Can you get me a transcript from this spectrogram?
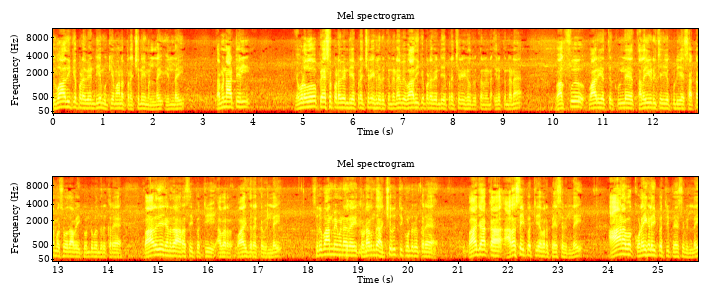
விவாதிக்கப்பட வேண்டிய முக்கியமான பிரச்சனையும் இல்லை இல்லை. தமிழ்நாட்டில் எவ்வளவோ பேசப்பட வேண்டிய பிரச்சனைகள் இருக்கின்றன விவாதிக்கப்பட வேண்டிய பிரச்சனைகள் இருக்கின்றன இருக்கின்றன. வக்ஃபு வாரியத்திற்குள்ளே தலையீடு செய்யக்கூடிய சட்ட மசோதாவை கொண்டு வந்திருக்கிற பாரதிய ஜனதா அரசை பற்றி அவர் வாய் திறக்கவில்லை. சிறுபான்மையினரை தொடர்ந்து அச்சுறுத்தி கொண்டிருக்கிற பாஜக அரசை பற்றி அவர் பேசவில்லை. ஆணவ கொலைகளை பற்றி பேசவில்லை.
